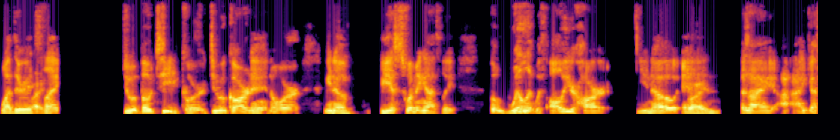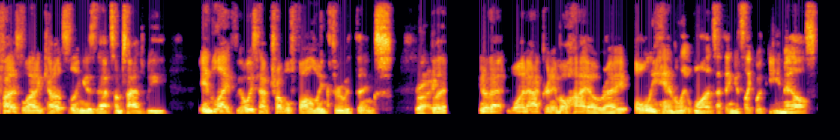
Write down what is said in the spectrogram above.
whether it's right. like do a boutique or do a garden or, you know, mm-hmm. be a swimming athlete, but will it with all your heart, you know? And because right. I, I, I find this a lot in counseling is that sometimes we, in life, we always have trouble following through with things. Right. But you know that one acronym ohio right only handle it once i think it's like with emails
